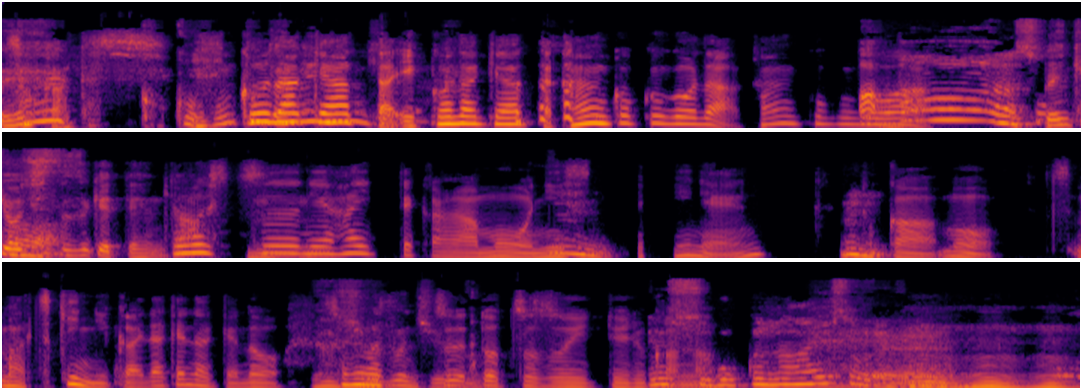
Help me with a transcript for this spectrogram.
えそうか、ー私ここ、一個だけあった、一個だけあった。韓国語だ。韓国語は、勉強し続けてんだ。教室に入ってからもう 2, うん2年うんとか、もうつ、まあ月2回だけだけどそれはずっと続いてるかな。えすごくない？それ。うんうん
